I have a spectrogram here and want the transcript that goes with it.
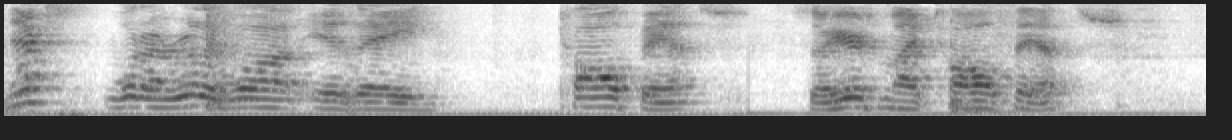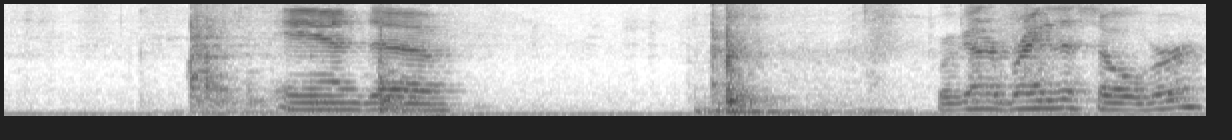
Next, what I really want is a tall fence so here's my tall fence. And uh, we're going to bring this over.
